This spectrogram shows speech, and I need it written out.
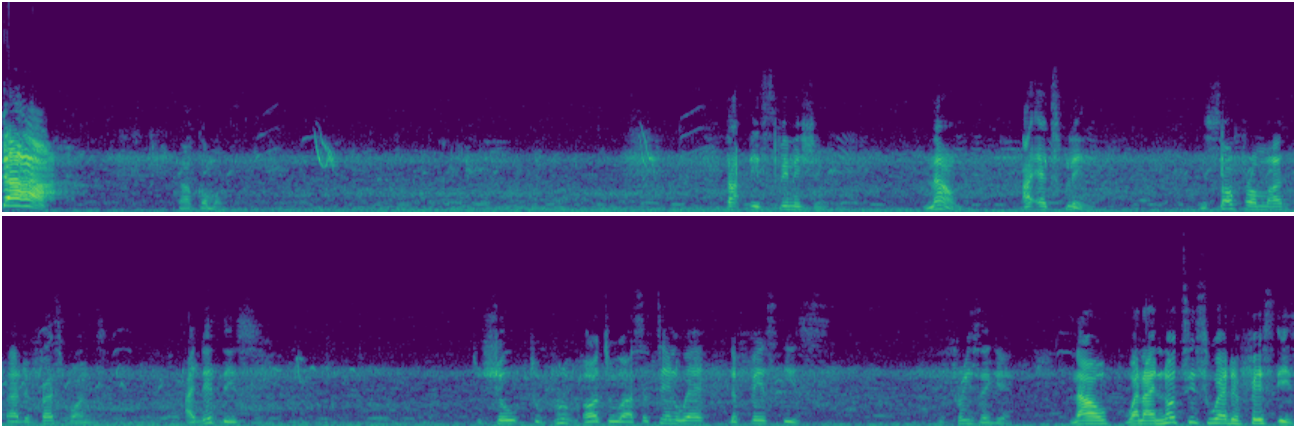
Da! Now come on. That is finishing. Now, I explain. You saw from uh, uh, the first point, I did this to show, to prove, or to ascertain where the face is. You freeze again. Now, when I notice where the face is,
